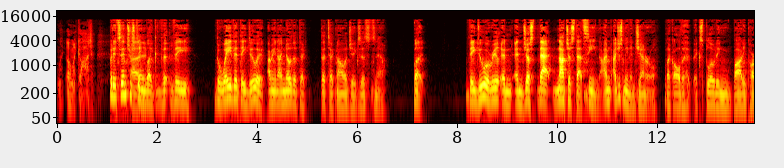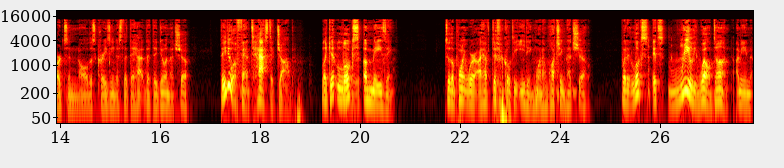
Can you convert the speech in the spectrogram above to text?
I'm like, oh my god. but it's interesting. Uh, like the the the way that they do it. I mean, I know that the the technology exists now, but they do a real and and just that not just that scene. I'm I just mean in general, like all the exploding body parts and all this craziness that they had that they do in that show. They do a fantastic job. Like it looks amazing to the point where I have difficulty eating when I'm watching that show. But it looks it's really well done. I mean,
